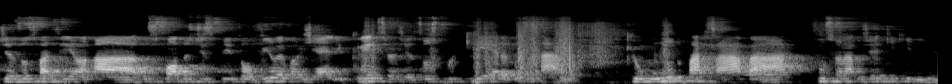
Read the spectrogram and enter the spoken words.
Jesus fazia a, os pobres de espírito ouvir o Evangelho e crer no Senhor Jesus, porque era no sábado que o mundo passava a funcionar do jeito que queria.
